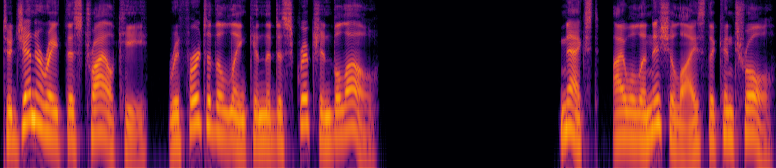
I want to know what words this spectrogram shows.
To generate this trial key, refer to the link in the description below. Next, I will initialize the control.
